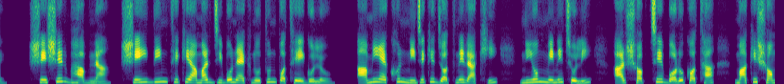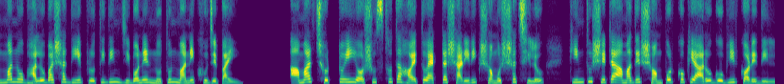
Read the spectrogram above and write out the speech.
শেষের ভাবনা, সেই দিন থেকে আমার জীবন এক নতুন পথে এগোলো। আমি এখন নিজেকে যত্নে রাখি, নিয়ম মেনে চলি, আর সবচেয়ে বড় কথা, মাকে সম্মান ও ভালোবাসা দিয়ে প্রতিদিন জীবনের নতুন মানে খুঁজে পাই। আমার ছোট্ট এই অসুস্থতা হয়তো একটা শারীরিক সমস্যা ছিল, কিন্তু সেটা আমাদের সম্পর্ককে আরও গভীর করে দিল।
